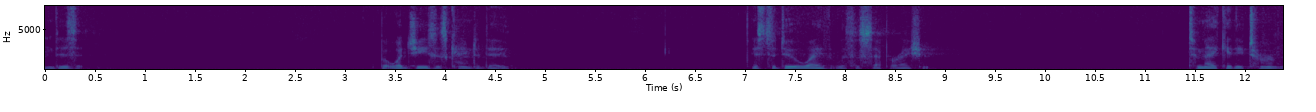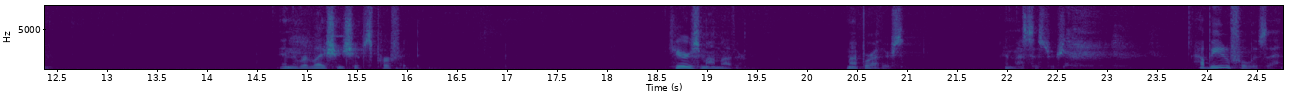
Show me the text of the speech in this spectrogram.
and visit. But what Jesus came to do is to do away with the separation, to make it eternal, and the relationship's perfect. Here's my mother, my brothers, and my sisters. How beautiful is that?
